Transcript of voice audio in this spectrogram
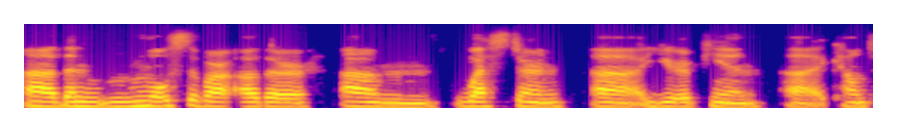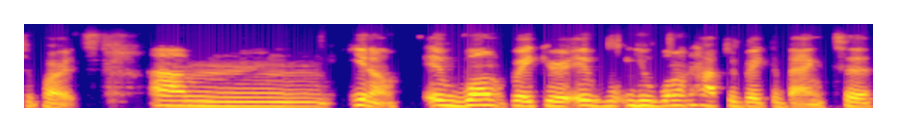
uh, than most of our other um, Western uh, European uh, counterparts. Um, you know, it won't break your, it, you won't have to break the bank to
